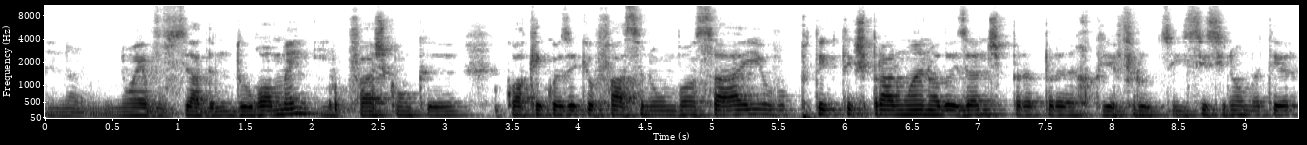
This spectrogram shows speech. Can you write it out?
não, não é a velocidade do homem, e que faz com que qualquer coisa que eu faça num bonsai eu vou ter, ter que esperar um ano ou dois anos para, para recolher frutos. E isso ensinou-me a ter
